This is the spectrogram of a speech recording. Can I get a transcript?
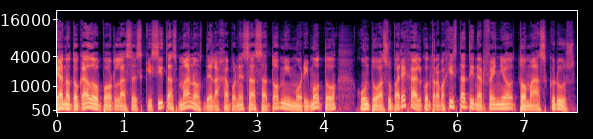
Piano tocado por las exquisitas manos de la japonesa Satomi Morimoto junto a su pareja, el contrabajista tinerfeño Tomás Cruz.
